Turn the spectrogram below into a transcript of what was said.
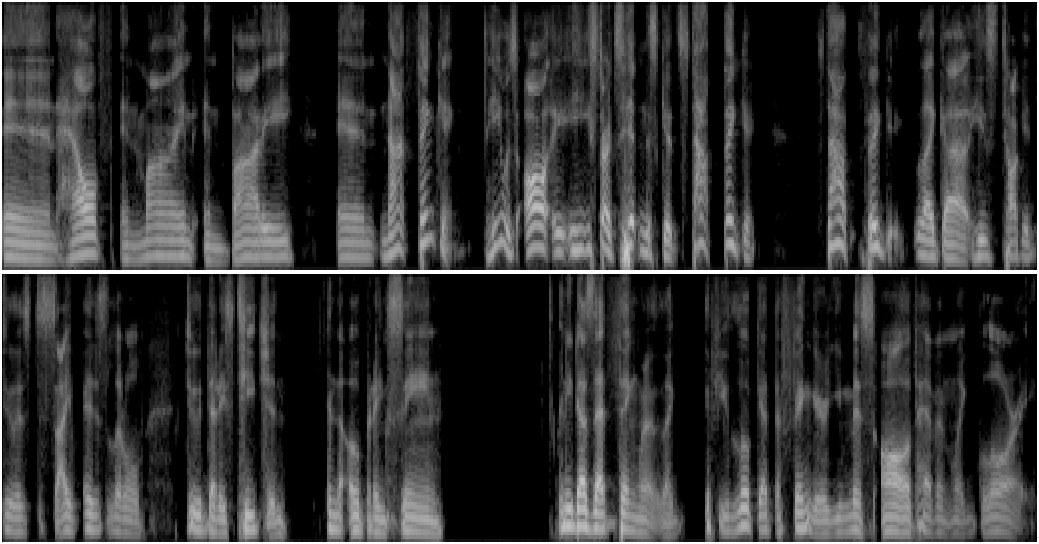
and health and mind and body and not thinking. He was all he starts hitting this kid, stop thinking, stop thinking. Like uh, he's talking to his disciple, his little dude that he's teaching in the opening scene. And he does that thing where, like, if you look at the finger, you miss all of heavenly glory.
